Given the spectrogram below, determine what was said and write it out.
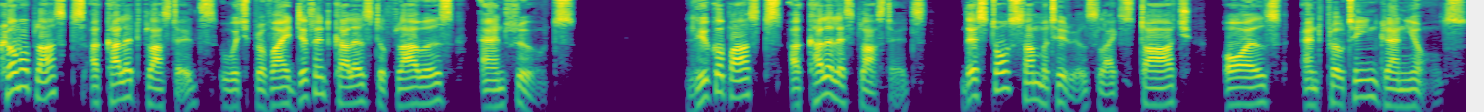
Chromoplasts are colored plastids which provide different colors to flowers and fruits. Leucoplasts are colorless plastids They store some materials like starch, oils, and protein granules.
